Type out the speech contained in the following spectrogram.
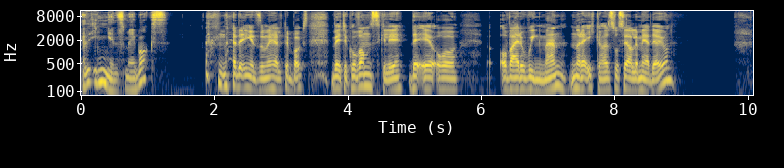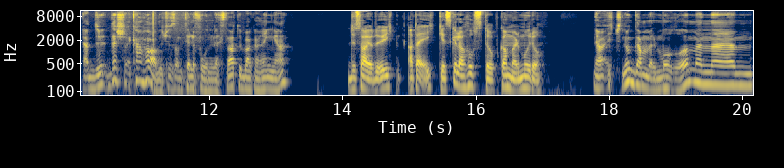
Er det ingen som er i boks? Nei, det er ingen som er helt i boks. Vet du hvor vanskelig det er å, å være wingman når jeg ikke har sosiale medier, Jon? Ja, du, det, hva Har du ikke sånn telefonliste at du bare kan ringe? Du sa jo du, at jeg ikke skulle hoste opp gammel moro. Ja, ikke noe gammel moro, men uh,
